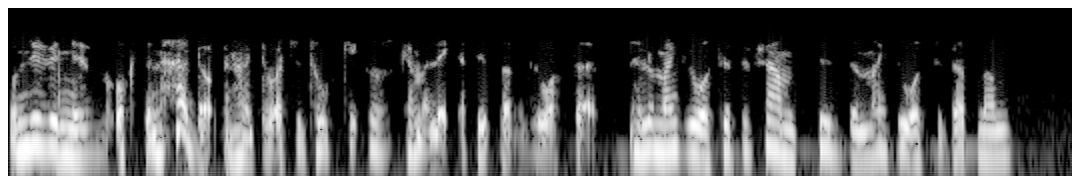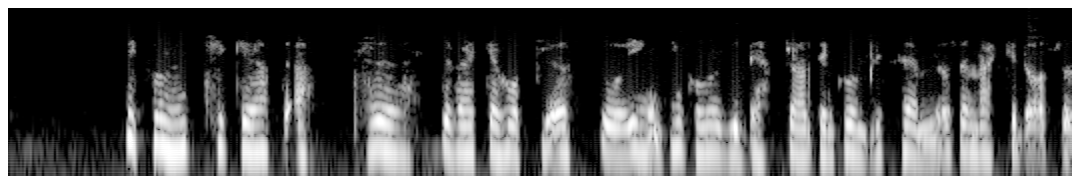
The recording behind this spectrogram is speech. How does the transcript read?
Och nu är nu och den här dagen har inte varit så tokig och så kan man lägga sig utan att gråta. Eller man gråter för framtiden, man gråter för att man liksom tycker att, att eh, det verkar hopplöst och ingenting kommer att bli bättre och allting kommer att bli sämre. Och sen en vacker dag så,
